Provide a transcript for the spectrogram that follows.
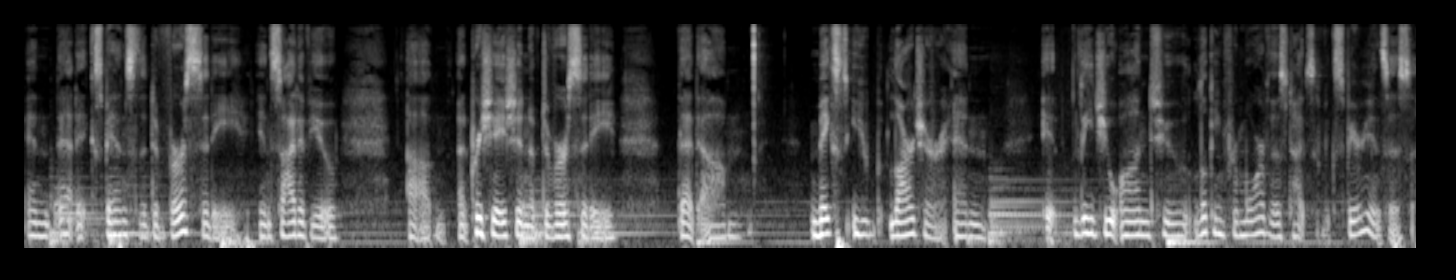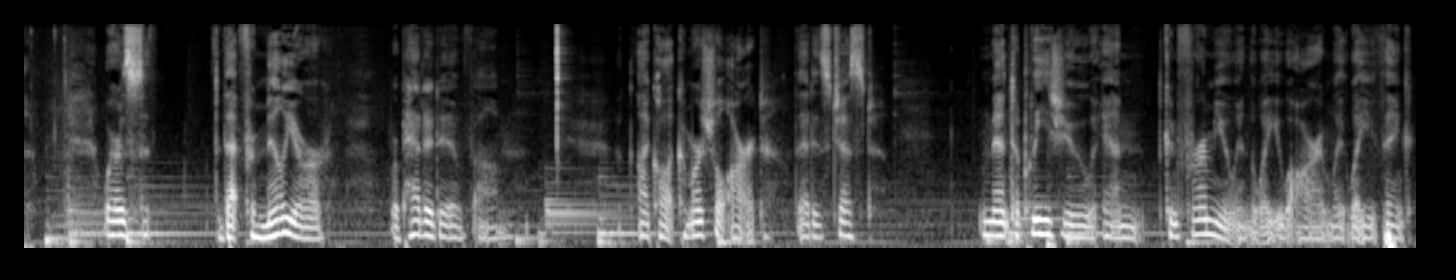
and that expands the diversity inside of you, um, appreciation of diversity that um, makes you larger and it leads you on to looking for more of those types of experiences. Whereas that familiar, repetitive, um, I call it commercial art that is just meant to please you and confirm you in the way you are and the way you think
